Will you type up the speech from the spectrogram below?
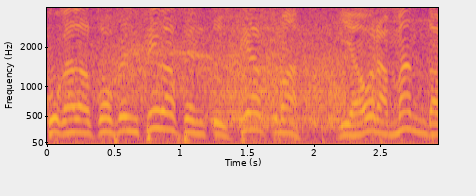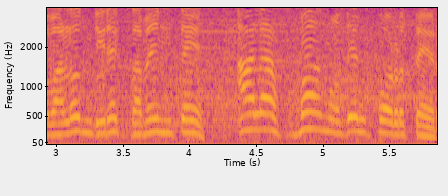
jugadas ofensivas, entusiasma y ahora manda balón directamente a las manos del portero.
